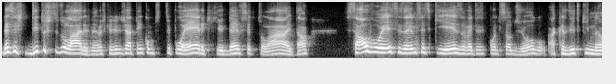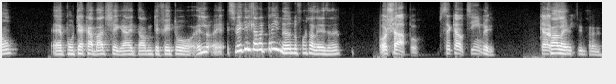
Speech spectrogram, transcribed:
Desses ditos titulares, né? Acho que a gente já tem como tipo Eric, que deve ser titular e tal. Salvo esses aí, não sei se Chiesa vai ter condição de jogo, acredito que não. é, por ter acabado de chegar e tal, não ter feito. Ele, se bem que ele tava treinando no Fortaleza, né? Ô, Chapo, você quer o time? Quer Fala o time? aí o time pra mim.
